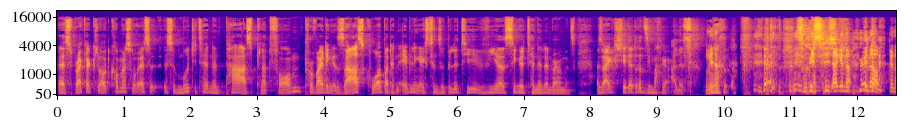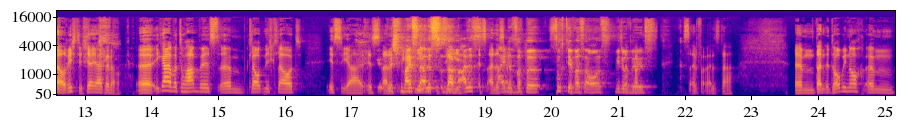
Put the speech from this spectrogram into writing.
uh, Spriker Cloud Commerce OS is a multi-tenant PaaS platform providing a SaaS core but enabling extensibility via single-tenant environments. Also eigentlich steht da drin, sie machen alles. Ja. so richtig. Ja, genau, genau, genau, richtig. Ja, ja, genau. Äh, egal, was du haben willst, ähm, Cloud, nicht Cloud, ist ja, ist alles. Wir schmeißen alles zusammen, alles, ist alles eine einfach. Suppe, such dir was aus, wie du willst. Ist einfach alles da. Ähm, dann Adobe noch, ähm,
